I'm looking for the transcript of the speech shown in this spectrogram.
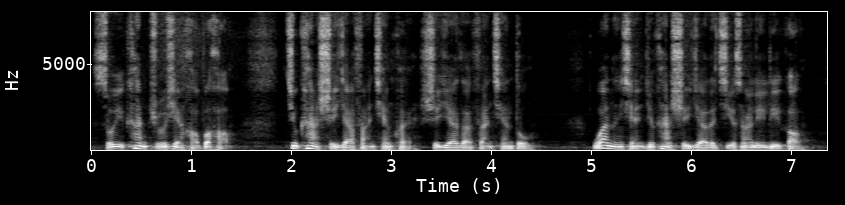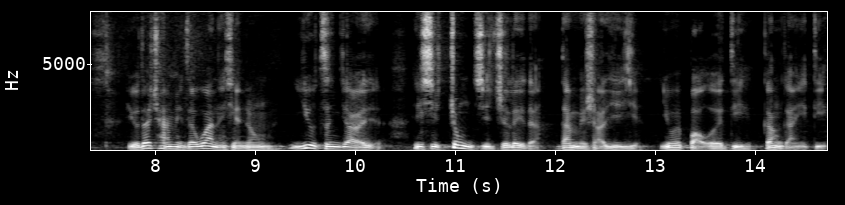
所以看主险好不好。就看谁家返钱快，谁家的返钱多。万能险就看谁家的结算利率高。有的产品在万能险中又增加了一些重疾之类的，但没啥意义，因为保额低，杠杆也低。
